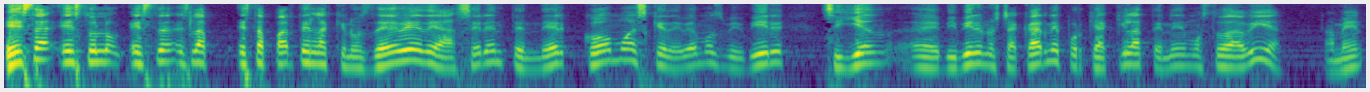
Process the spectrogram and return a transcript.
Esta, esto, esta, es la, esta parte es la que nos debe de hacer entender cómo es que debemos vivir, siguiendo, eh, vivir en nuestra carne, porque aquí la tenemos todavía. Amén.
